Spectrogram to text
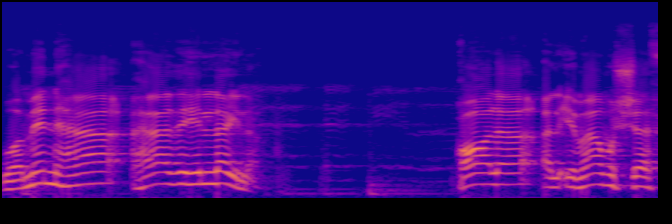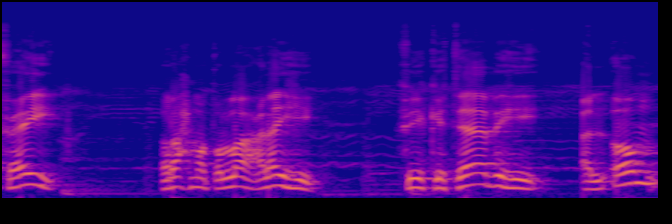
ومنها هذه الليلة. قال الإمام الشافعي رحمة الله عليه في كتابه الأم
